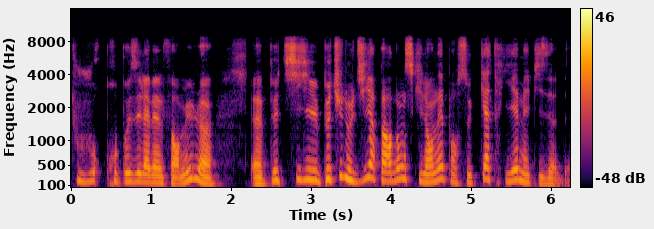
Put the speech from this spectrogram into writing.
toujours proposé la même formule. Euh, petit, peux-tu nous dire, pardon, ce qu'il en est pour ce quatrième épisode?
